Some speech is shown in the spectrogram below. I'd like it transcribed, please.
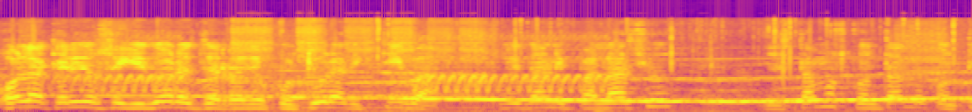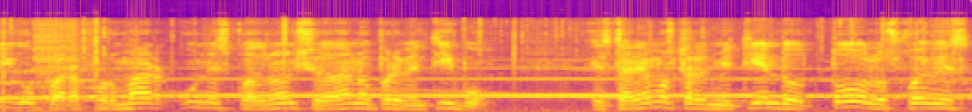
Hola queridos seguidores de Radio Cultura Adictiva, soy Dani Palacios y estamos contando contigo para formar un escuadrón ciudadano preventivo. Estaremos transmitiendo todos los jueves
